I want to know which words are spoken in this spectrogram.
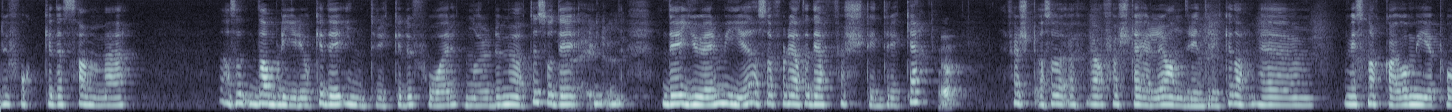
du får ikke det samme Altså, da blir det jo ikke det inntrykket du får når du møtes. Og det, det gjør mye, altså, for det er førsteinntrykket. Ja. Først, altså, ja, første eller andre inntrykket, da. Eh, vi snakka jo mye på,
